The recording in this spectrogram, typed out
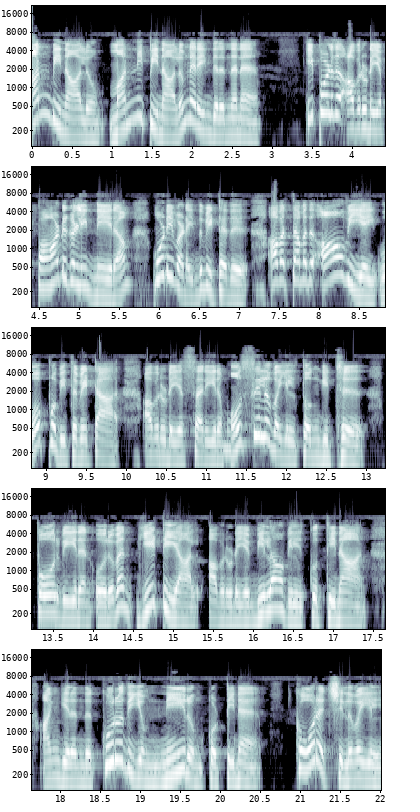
அன்பினாலும் மன்னிப்பினாலும் நிறைந்திருந்தன. இப்பொழுது அவருடைய பாடுகளின் நேரம் முடிவடைந்து விட்டது. அவர் தமது ஆவியை ஒப்புவித்து விட்டார். அவருடைய சரீரமோ சிலுவையில் தொங்கிற்று. போர் வீரன் ஒருவன் ஈட்டியால் அவருடைய விழாவில் குத்தினான். அங்கிருந்து குருதியும் நீரும் கொட்டின. கோரச் சிலுவையில்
